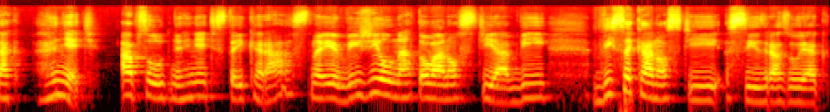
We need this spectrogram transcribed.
Tak hneď, absolútne hneď z tej krásnej vyžilnatovanosti a vy, vysekanosti si zrazu jak,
